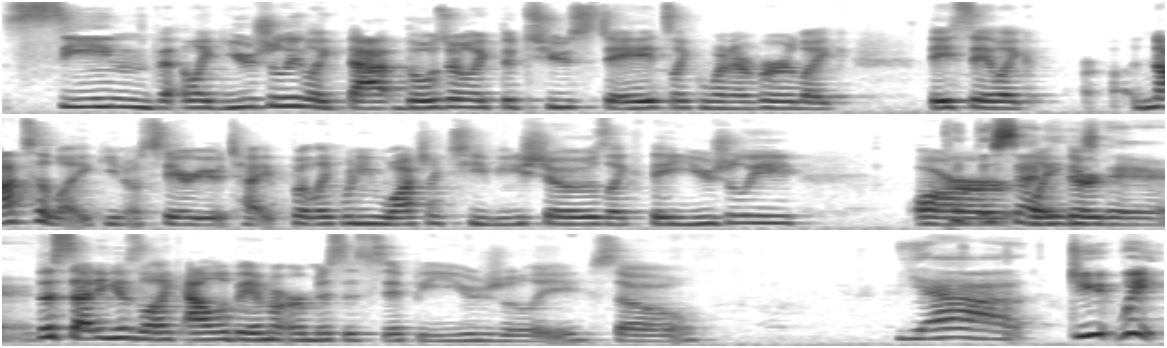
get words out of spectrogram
seen that like usually like that those are like the two states like whenever like they say like not to like you know stereotype but like when you watch like TV shows like they usually are the like they're there. The setting is like Alabama or Mississippi usually. So yeah. Do you wait?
